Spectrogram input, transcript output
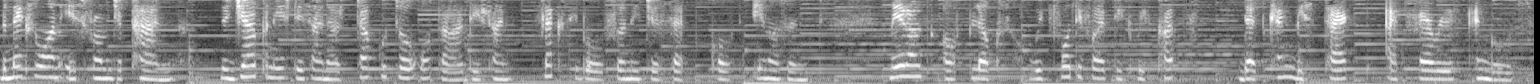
The next one is from Japan. The Japanese designer Takuto Ota designed flexible furniture set called Innocent made out of blocks with 45 degree cuts that can be stacked at various angles.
